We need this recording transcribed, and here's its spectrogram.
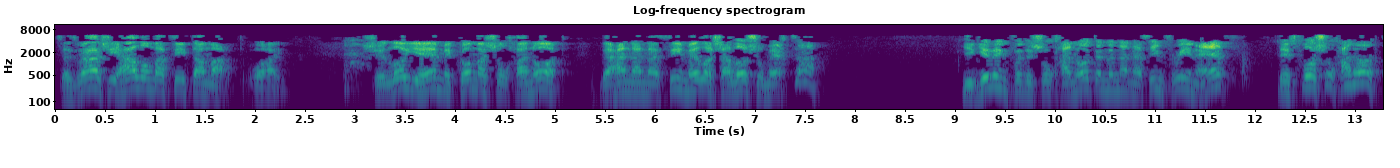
Says Rashi, halo matzit amat. Why? שלא יהיה מקום השולחנות והננסים אלא שלוש ומחצה? You're giving for the shulchanot and the nanasim three and a half? There's four shulchanot.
